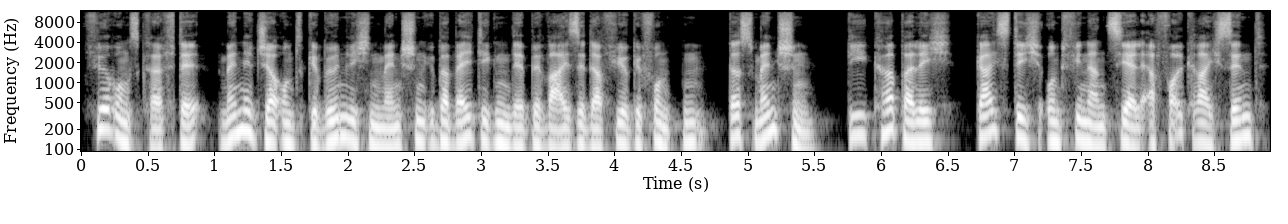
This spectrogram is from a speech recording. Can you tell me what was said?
Führungskräfte, Manager und gewöhnlichen Menschen überwältigende Beweise dafür gefunden, dass Menschen, die körperlich, geistig und finanziell erfolgreich sind,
